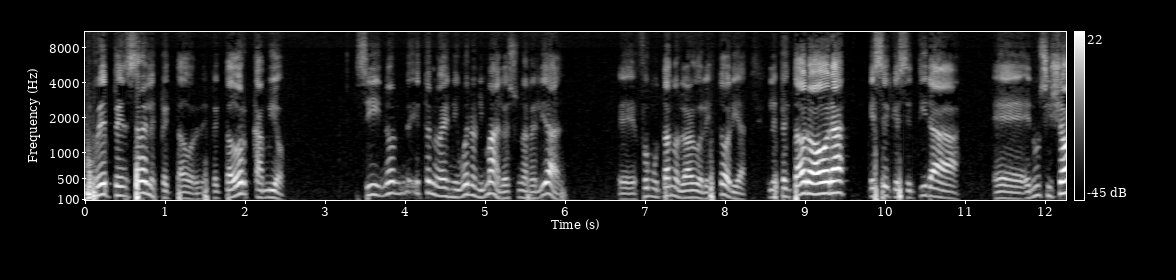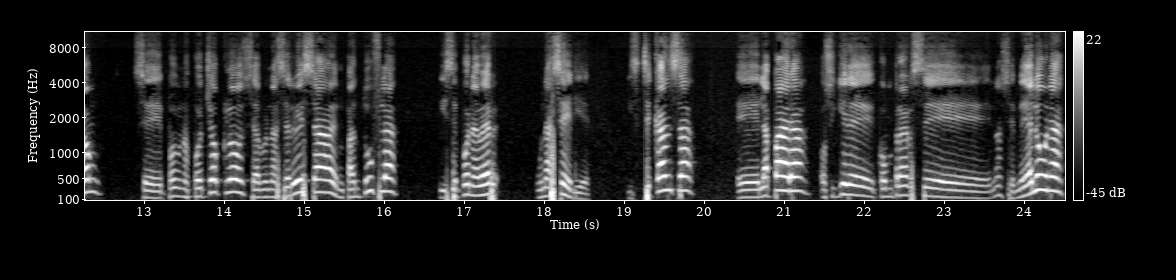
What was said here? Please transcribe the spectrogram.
repensar al espectador. El espectador cambió. Sí, no, esto no es ni bueno ni malo, es una realidad. Eh, fue mutando a lo largo de la historia. El espectador ahora es el que se tira eh, en un sillón se pone unos pochoclos, se abre una cerveza en pantufla y se pone a ver una serie. Y se cansa, eh, la para, o si quiere comprarse, no sé, media luna,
